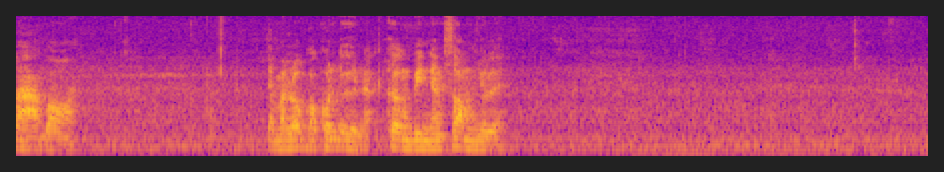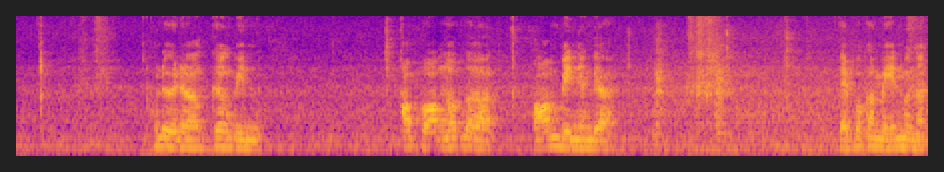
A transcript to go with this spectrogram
บ้าบอ จะมาลบกับคนอื่นอะเครื่องบินยังซ่อมอยู่เลย คนอื่นเนอะเครื่องบิน เขาพร้อมลบตลอดพร้อมบินอย่างเดียว แต่พวกกระเขมรมึงอะ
